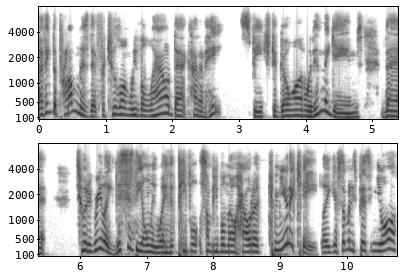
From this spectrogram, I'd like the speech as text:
I think the problem is that for too long we've allowed that kind of hate speech to go on within the games that to a degree like this is the only way that people some people know how to communicate like if somebody's pissing you off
